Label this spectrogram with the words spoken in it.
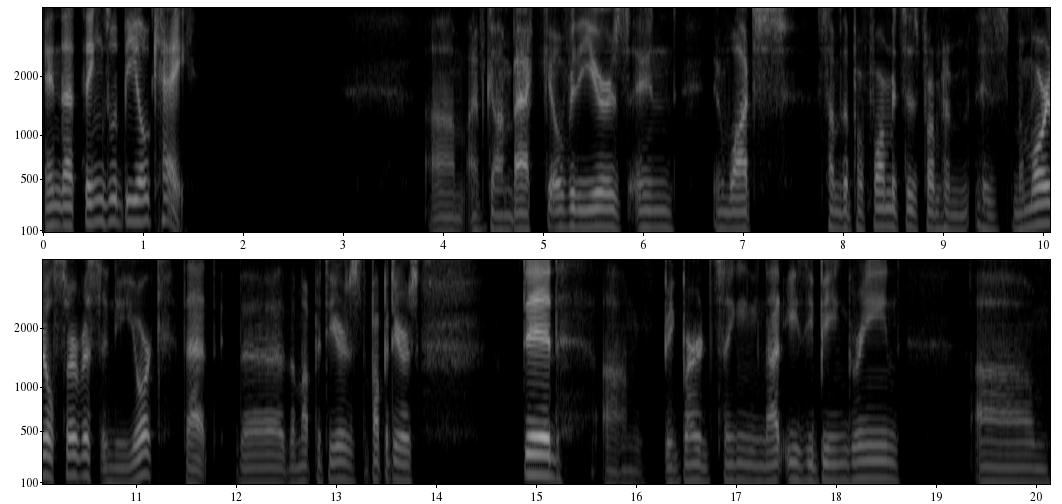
and that things would be okay. Um, I've gone back over the years and and watched some of the performances from him, his memorial service in New York that the the Muppeteers, the Puppeteers did. Um, Big Bird singing "Not Easy Being Green." Um,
